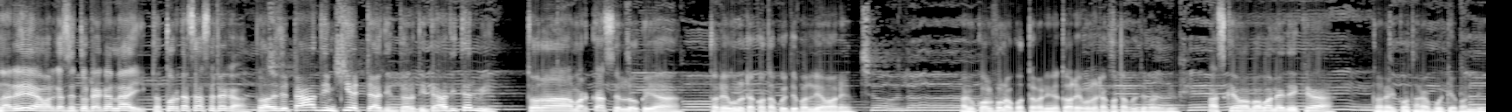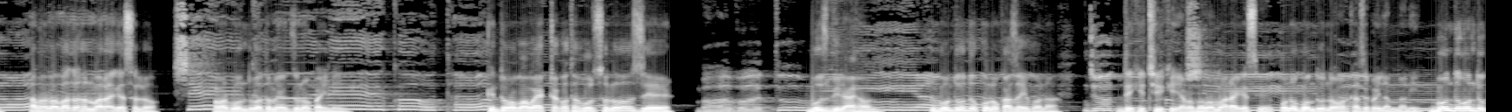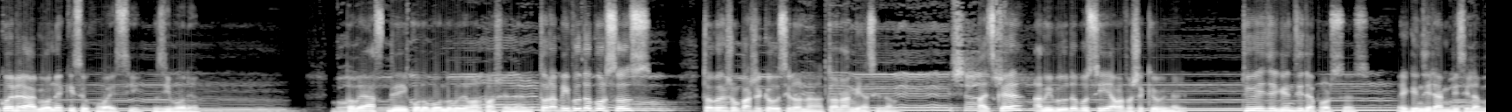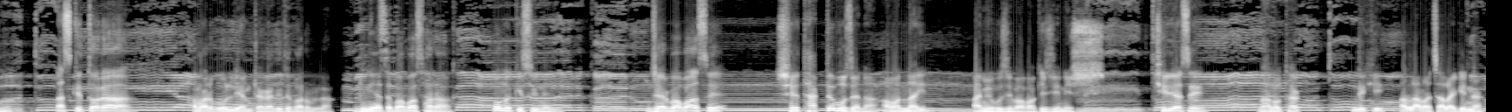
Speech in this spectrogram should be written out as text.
না রে, আমার কাছে তো টাকা নাই। তা তোর কাছে আছে টাকা? তোর যে টাকা দিম, কি টাকা দিম তোরা? টাকা দিতে পারবি? তোরা আমার কাছের লোক, ইয়া। তোর এমন কথা কইতে পারলি আমারে। আমি কল্পনা করতে পারি না, তোর একটা কথা কইতে পারবি। আজকে আমার বাবা নাই দেখা তোর এই কথাটা কইতে পারলি। আমার বাবা যখন মারা গেছিল, আমার বন্ধু বান্ধব একজনও পাইনি কিন্তু আমার বাবা একটা কথা বলছিল যে, বুঝবি না এখন। বন্ধু বন্ধু কোনো কাজ না। দেখি ঠিকই, আমার বাবা মারা গেছে, কোনো বন্ধু না আমার কাছে পাইলাম না বন্ধু বন্ধু করে আমি অনেক কিছু খোয়াইছি জীবনে। তবে আজকে কোনো বন্ধু বন্ধু আমার পাশে নেই। তোরা বিপদে পড়ছস? তবে এসব পাশে কেউ ছিল না, তখন আমি আসিলাম আজকে আমি বিপদে পড়ছি, আমার পাশে কেউই নাই। তুই এই যে গেঞ্জিটা পড়ছস এই গেঞ্জিটা আমি দিছিলাম না। আজকে তোরা আমার বললি, আমি টাকা দিতে পারব না। দুনিয়াতে বাবা ছাড়া কোনো কিছুই নেই। যার বাবা আছে, সে থাকতে বোঝে না, আমার নাই। আমি বুঝি বাবা কি জিনিস। ঠিক আছে ভালো থাক। দেখি আল্লাহ আমার চালাকি না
